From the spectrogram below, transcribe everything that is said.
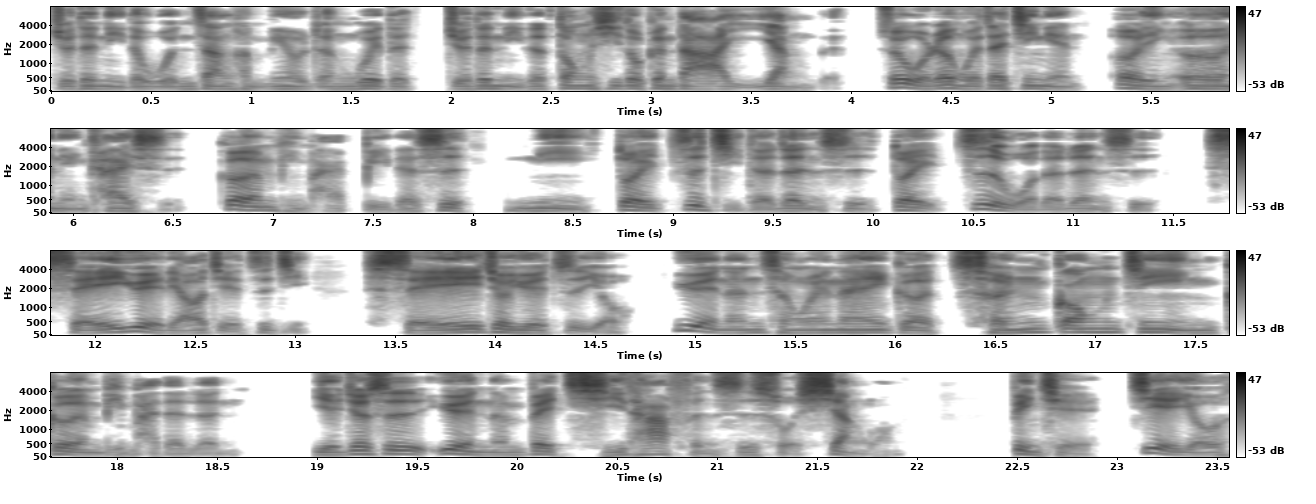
觉得你的文章很没有人味的、觉得你的东西都跟大家一样的。所以，我认为在今年二零二二年开始，个人品牌比的是你对自己的认识，对自我的认识，谁越了解自己，谁就越自由。越能成为那一个成功经营个人品牌的人，也就是越能被其他粉丝所向往，并且借由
